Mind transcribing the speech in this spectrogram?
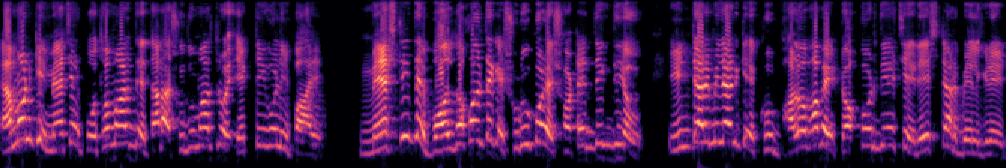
এমনকি ম্যাচের প্রথমার্ধে তারা শুধুমাত্র একটি গোলই পায়। ম্যাচটিতে বল দখল থেকে শুরু করে শটের দিক দিয়েও ইন্টার মিলানকে খুব ভালোভাবে টক্কর দিয়েছে রেস্টার বেলগ্রেড।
